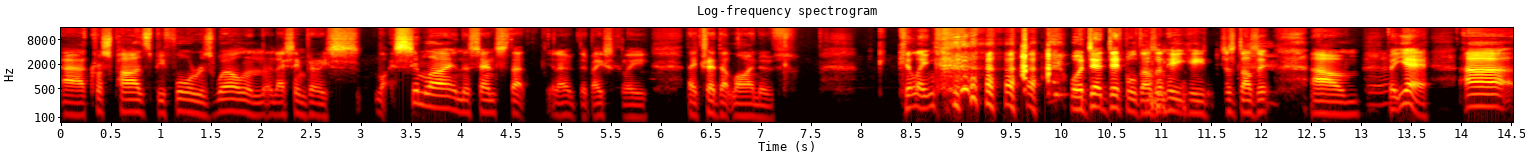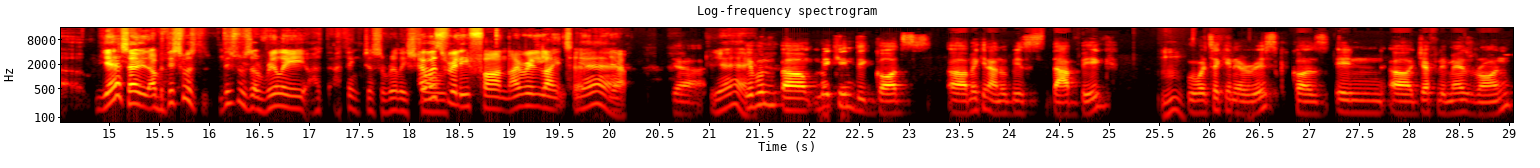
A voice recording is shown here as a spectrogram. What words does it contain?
uh, crossed paths before as well, and, and they seem very like similar in the sense that you know they basically they tread that line of killing. well, Dead Deadpool doesn't. He he just does it. Um, Yeah. but yeah, uh, yeah. So I mean, this was this was a really, I, I think, just a really strong. It was really fun. I really liked it. yeah, Yeah. yeah. Even uh, making the gods, uh, making Anubis that big, Mm. we were taking a risk because in uh, Jeff Lemire's run,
